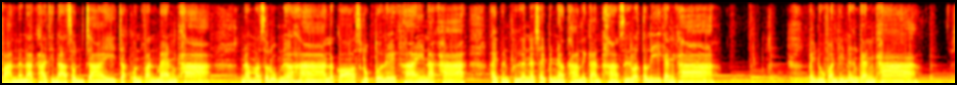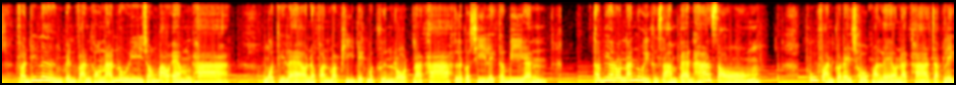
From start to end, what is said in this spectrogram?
ฝันนะนะคะ ที่น่าสนใจจากคนฝันแม่นค่ะ นำมาสรุปเนื้อหาแล้วก็สรุปตัวเลขให้นะคะ ให้เพื่อนๆเนี่ยใช้เป็นแนวทางในการหาซื้อลอตเตอรี่กันค่ะ ไปดูฝันที่หนึ่งกันค่ะ ฝันที่หนึ่งเป็นฝันของน้าหนุ่ยช่องบ่าวแอมค่ะงวดที่แล้วเนี่ยฝันว่าผีเด็กมาขึ้นรถนะคะ แล้วก็ชี้เลขทะเบียน ทะเบียนรถน้าหนุ่ยคือ 3852 ผู้ฝันก็ได้โชคมาแล้วนะคะจากเลข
